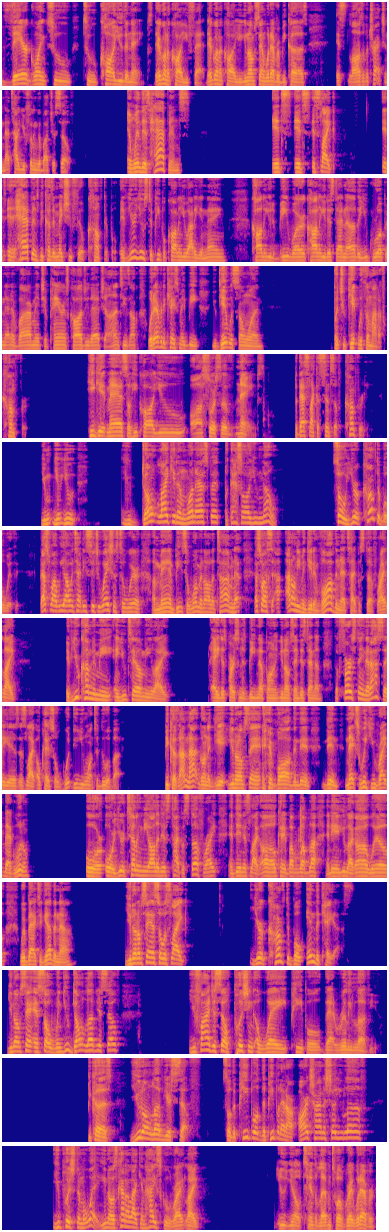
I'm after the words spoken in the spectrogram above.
they're going to to call you the names. They're going to call you fat. They're going to call you, you know what I'm saying, whatever because it's laws of attraction. That's how you're feeling about yourself. And when this happens, it's it's it's like it it happens because it makes you feel comfortable. If you're used to people calling you out of your name, calling you the B word, calling you this, that, and the other, you grew up in that environment, your parents called you that, your aunties, uncle, whatever the case may be, you get with someone, but you get with them out of comfort. He get mad, so he call you all sorts of names but that's like a sense of comforting. You you you you don't like it in one aspect, but that's all you know. So you're comfortable with it. That's why we always have these situations to where a man beats a woman all the time, and that that's why I say I, I don't even get involved in that type of stuff, right? Like if you come to me and you tell me like, hey, this person is beating up on, you know what I'm saying, this, that, and that. The first thing that I say is, is like, okay, so what do you want to do about it? because I'm not to get, you know what I'm saying, involved. And then, then next week you right back with them. Or, or you're telling me all of this type of stuff, right? And then it's like, oh, okay, blah, blah, blah, blah. And then you're like, oh, well, we're back together now. You know what I'm saying? So it's like you're comfortable in the chaos. You know what I'm saying? And so when you don't love yourself, you find yourself pushing away people that really love you. Because you don't love yourself. So the people, the people that are are trying to show you love, you push them away. You know, it's kind of like in high school, right? Like you, you know, 10th, 11th, 12th grade, whatever.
